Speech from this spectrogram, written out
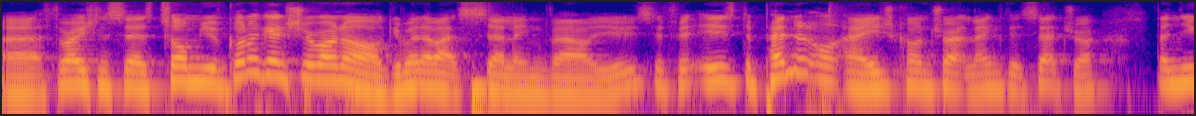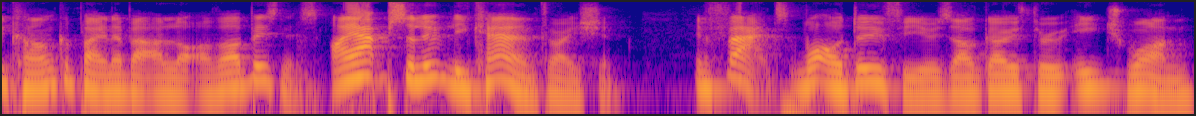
Uh, Thracian says, Tom, you've gone against your own argument about selling values. If it is dependent on age, contract length, etc., then you can't complain about a lot of our business. I absolutely can, Thracian. In fact, what I'll do for you is I'll go through each one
